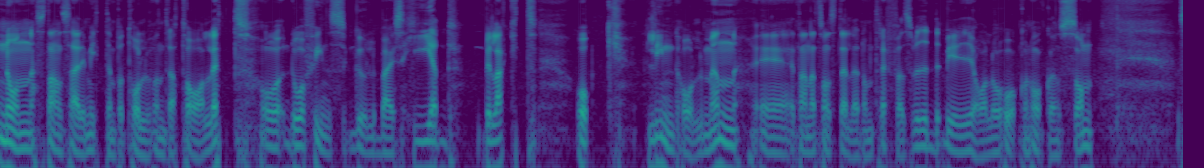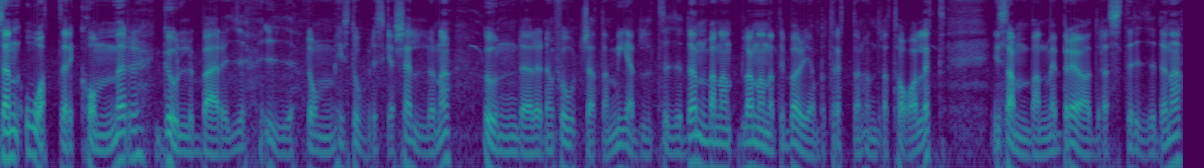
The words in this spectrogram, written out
någonstans här i mitten på 1200-talet. Och då finns Gullbergs hed belagt och Lindholmen, eh, ett annat sånt ställe de träffas vid, Birger Jarl och Håkon Håkonsson. Sen återkommer Gullberg i de historiska källorna under den fortsatta medeltiden, bland annat i början på 1300-talet i samband med brödrastriderna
